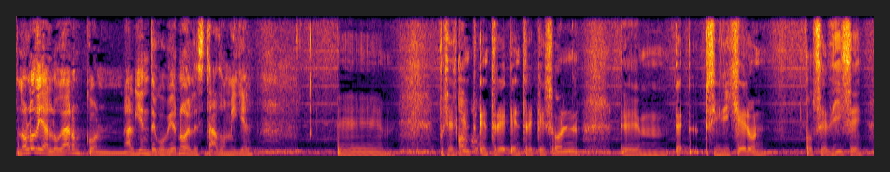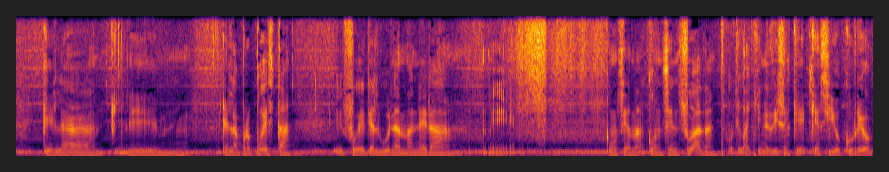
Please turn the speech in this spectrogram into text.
¿no lo dialogaron con alguien de gobierno del Estado, Miguel? Eh, pues es que oh. entre, entre que son. Si dijeron o se dice que la, eh, que la propuesta eh, fue de alguna manera, eh, ¿cómo se llama?, consensuada, hay quienes dicen que, así ocurrió.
